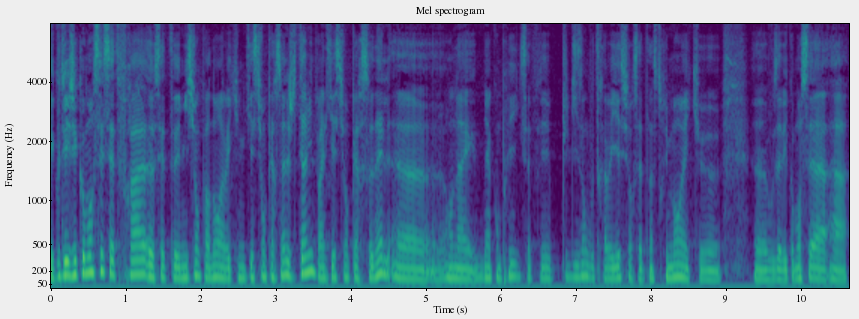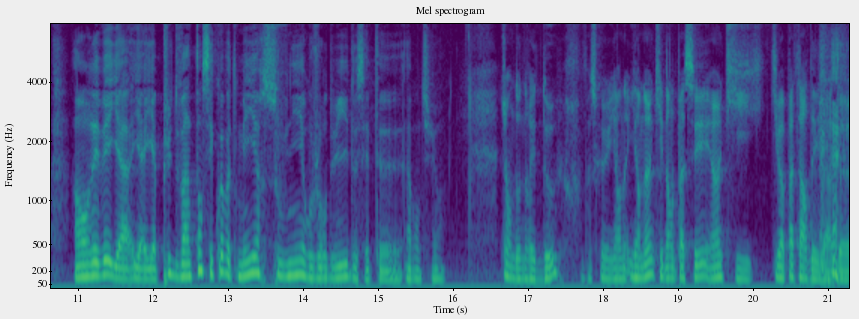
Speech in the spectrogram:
Écoutez, j'ai commencé cette phrase, euh, cette émission, pardon, avec une question personnelle. Je termine par une question personnelle. Euh, on a bien compris que ça fait plus de dix ans que vous travaillez sur cet instrument et que euh, vous avez commencé à, en rêver il y, a, plus de 20 ans. C'est quoi votre meilleur souvenir aujourd'hui de cette aventure? J'en donnerai deux, parce qu'il y, en, y en a un qui est dans le passé et un qui, qui va pas tarder. Là, de,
